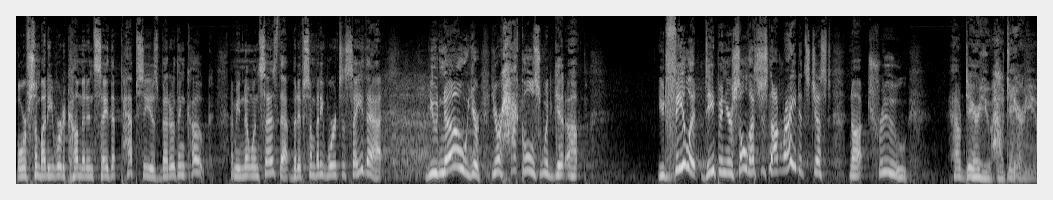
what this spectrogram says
Or if somebody were to come in and say that Pepsi is better than Coke. I mean, no one says that, but if somebody were to say that, you know your, your hackles would get up. You'd feel it deep in your soul. That's just not right. It's just not true. How dare you? How dare you?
